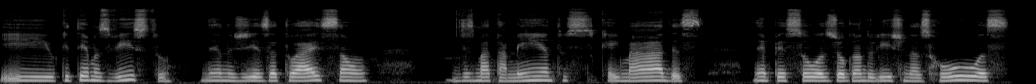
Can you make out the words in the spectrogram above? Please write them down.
e o que temos visto né, nos dias atuais são desmatamentos, queimadas, né, pessoas jogando lixo nas ruas,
